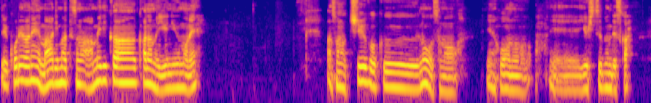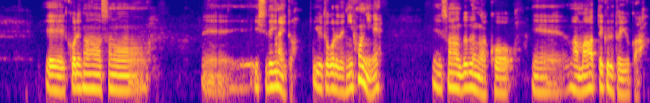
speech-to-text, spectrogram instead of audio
で、これはね、回り回ってそのアメリカからの輸入もね、まあ、その中国のその方の、えー、輸出分ですか、えー、これがその、えー、輸出できないというところで、日本にね、その部分がこう、えーまあ、回ってくるというか、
